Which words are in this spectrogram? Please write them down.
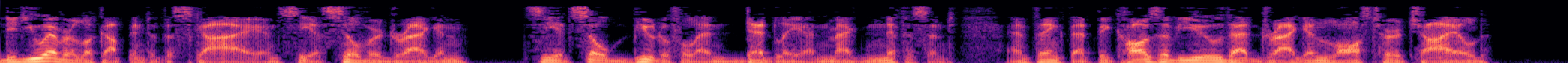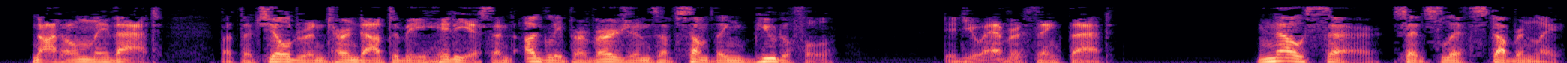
Did you ever look up into the sky and see a silver dragon? See it so beautiful and deadly and magnificent, and think that because of you that dragon lost her child? Not only that, but the children turned out to be hideous and ugly perversions of something beautiful. Did you ever think that? No, sir, said Slith stubbornly.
